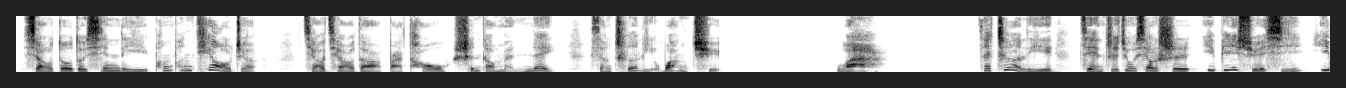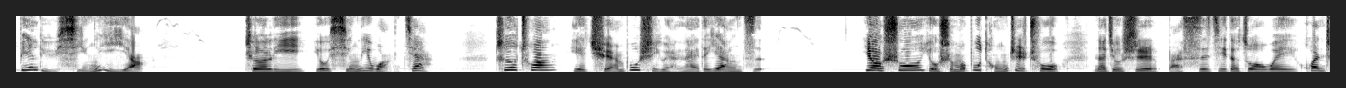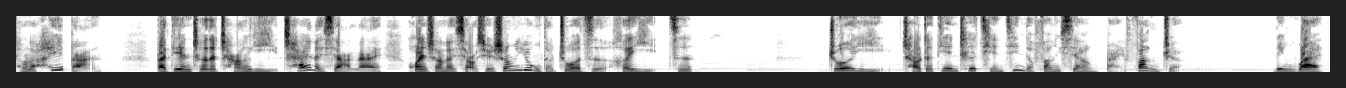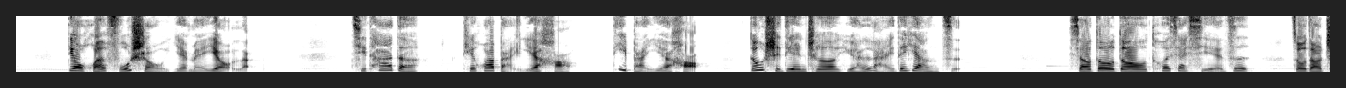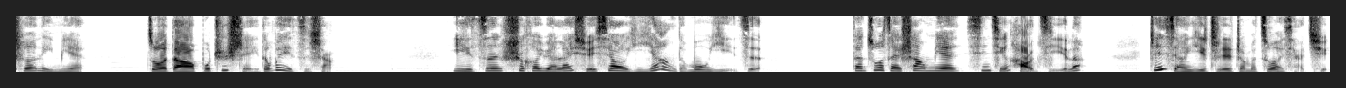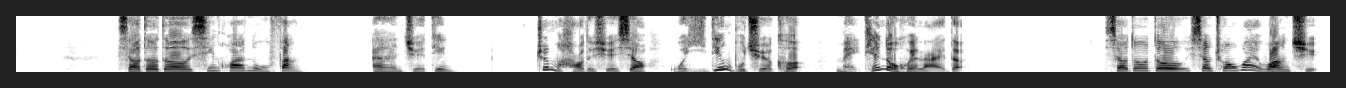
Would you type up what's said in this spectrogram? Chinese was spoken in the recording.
小豆豆心里砰砰跳着，悄悄地把头伸到门内，向车里望去。哇，在这里简直就像是一边学习一边旅行一样。车里有行李网架，车窗也全部是原来的样子。要说有什么不同之处，那就是把司机的座位换成了黑板，把电车的长椅拆了下来，换上了小学生用的桌子和椅子。桌椅朝着电车前进的方向摆放着。另外，吊环扶手也没有了。其他的，天花板也好。地板也好，都是电车原来的样子。小豆豆脱下鞋子，走到车里面，坐到不知谁的位子上。椅子是和原来学校一样的木椅子，但坐在上面心情好极了，真想一直这么坐下去。小豆豆心花怒放，暗暗决定：这么好的学校，我一定不缺课，每天都会来的。小豆豆向窗外望去，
